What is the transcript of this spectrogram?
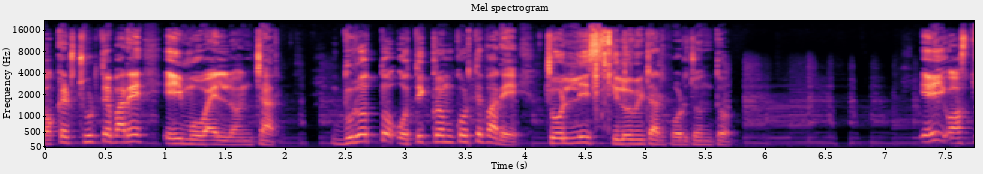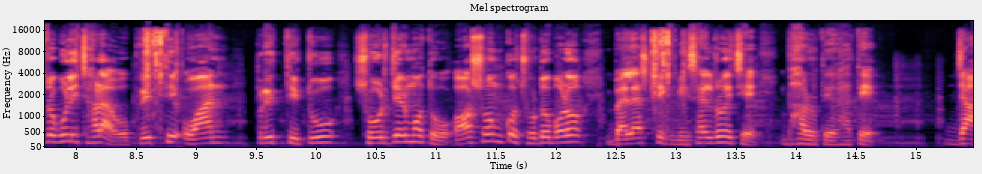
রকেট ছুটতে পারে এই মোবাইল লঞ্চার। দূরত্ব অতিক্রম করতে পারে চল্লিশ কিলোমিটার পর্যন্ত। এই অস্ত্রগুলি ছাড়াও পৃথ্বী ওয়ান, পৃথ্বী টু, সূর্যের মতো অসংখ্য ছোট বড় ব্যালাস্টিক মিসাইল রয়েছে ভারতের হাতে, যা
